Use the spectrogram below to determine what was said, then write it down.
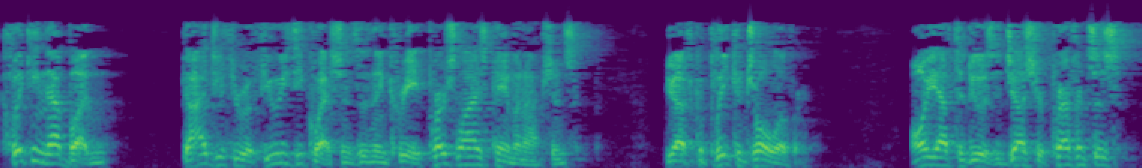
Clicking that button guides you through a few easy questions and then create personalized payment options you have complete control over. All you have to do is adjust your preferences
